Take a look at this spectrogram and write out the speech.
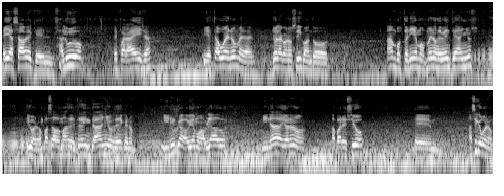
Ella sabe que el saludo es para ella y está bueno. yo la conocí cuando Ambos teníamos menos de 20 años y bueno, han pasado más de 30 años desde que nos... y nunca habíamos hablado ni nada y ahora nos apareció. Eh, así que bueno,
